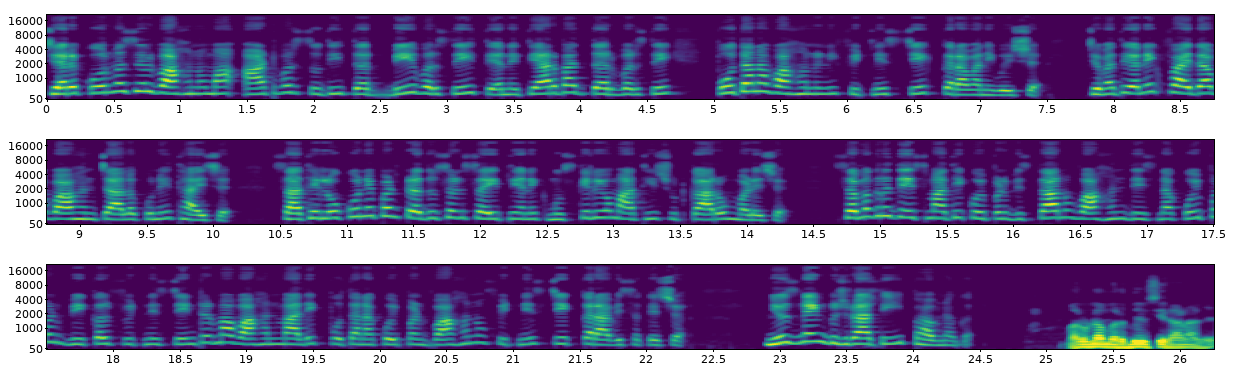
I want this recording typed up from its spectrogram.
જ્યારે કોર્મસિયલ વાહનોમાં આઠ વર્ષ સુધી દર બે વર્ષે અને ત્યારબાદ દર વર્ષે પોતાના વાહનોની ફિટનેસ ચેક કરાવવાની હોય છે. જેમાંથી અનેક ફાયદા વાહન ચાલકોને થાય છે. સાથે લોકોને પણ પ્રદૂષણ સહિતની અનેક મુશ્કેલીઓમાંથી છુટકારો મળે છે. સમગ્ર દેશમાંથી કોઈપણ વિસ્તારનું વાહન દેશના કોઈપણ વ્હીકલ ફિટનેસ સેન્ટરમાં વાહન માલિક પોતાના કોઈપણ વાહનનું ફિટનેસ ચેક કરાવી શકે છે. News nine Gujarati, Bhavnagar. મારું નામ હરદેવસિંહ રાણા છે.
